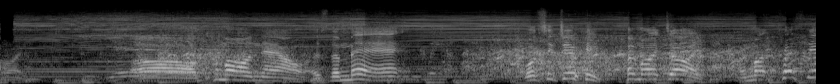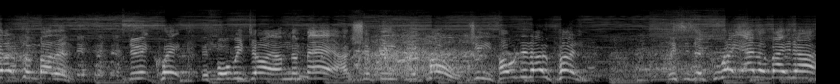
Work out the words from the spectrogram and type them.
All right. Oh, come on now. As the mayor, What's it doing? I might die. I might press the open button. Do it quick before we die. I'm the mayor. I should be Nicole. Jeez, hold it open. This is a great elevator,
